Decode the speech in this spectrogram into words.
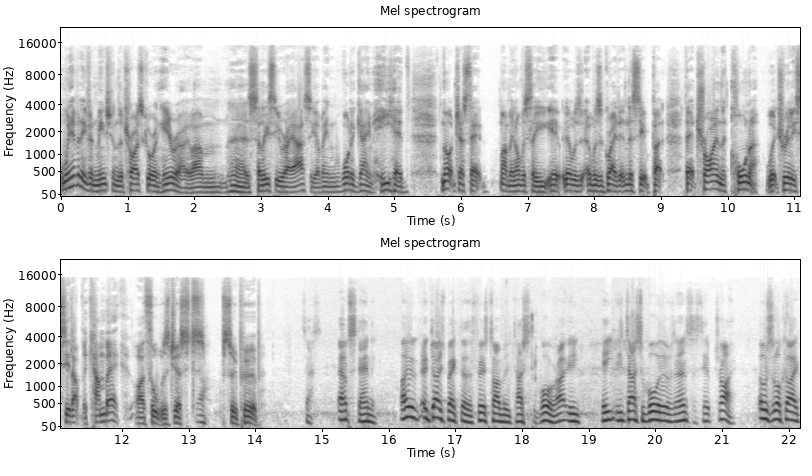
We haven't even mentioned the try-scoring hero, um, uh, Salesi Rayasi. I mean, what a game he had! Not just that. I mean, obviously it, it, was it was a great intercept, but that try in the corner, which really set up the comeback, I thought was just yeah. superb. Just outstanding. I, it goes back to the first time he touched the ball, right? He he, he touched the ball. There was an intercept try. It was look like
